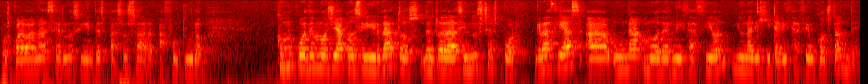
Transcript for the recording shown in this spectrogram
pues cuáles van a ser los siguientes pasos a, a futuro. ¿Cómo podemos ya conseguir datos dentro de las industrias? Por, gracias a una modernización y una digitalización constante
